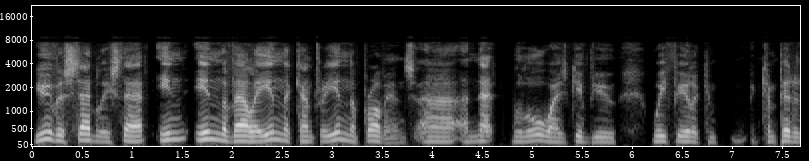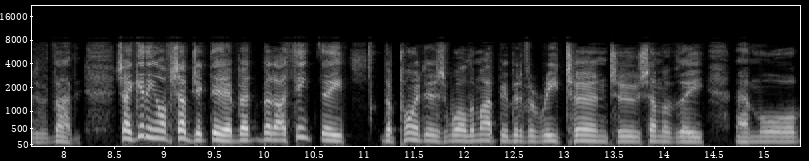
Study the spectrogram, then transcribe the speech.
You've established that in in the valley, in the country, in the province, uh, and that will always give you, we feel, a com- competitive advantage. So getting off subject there, but but I think the the point is, well, there might be a bit of a return to some of the uh, more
